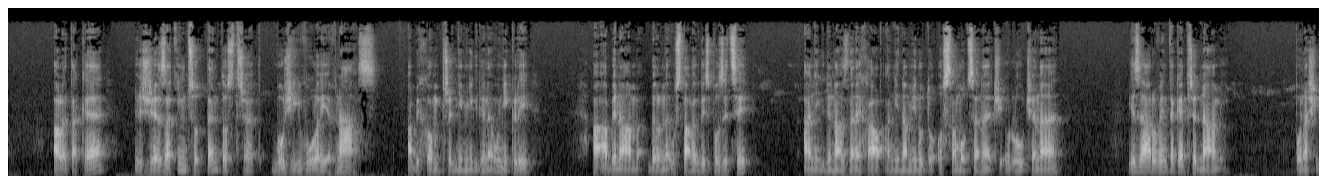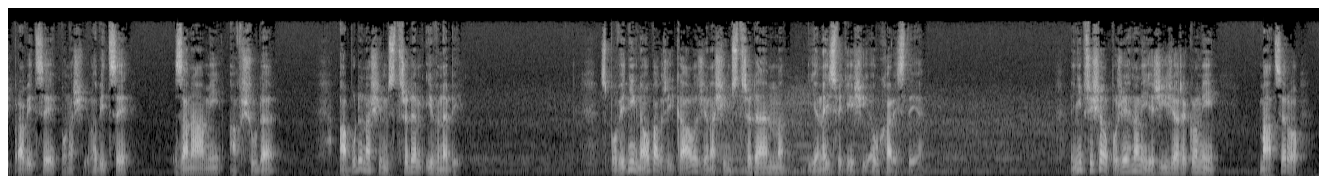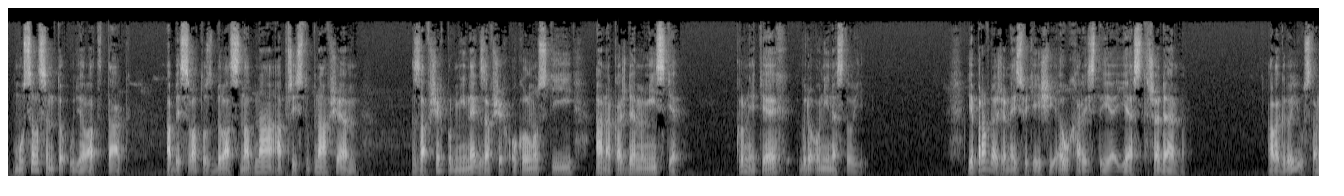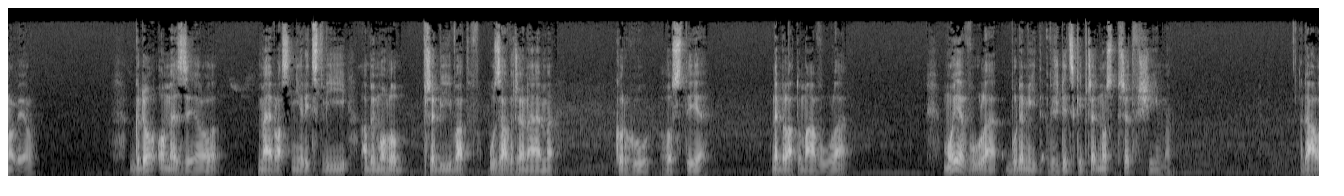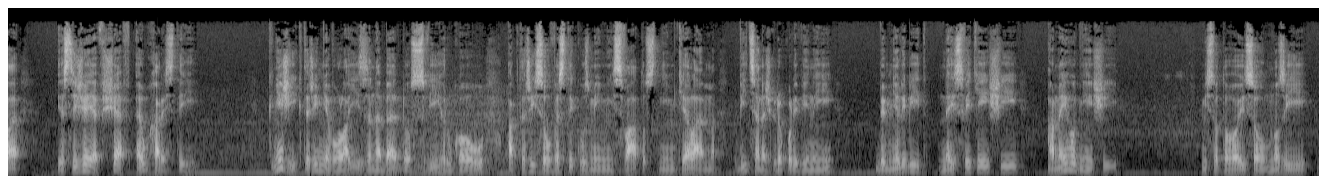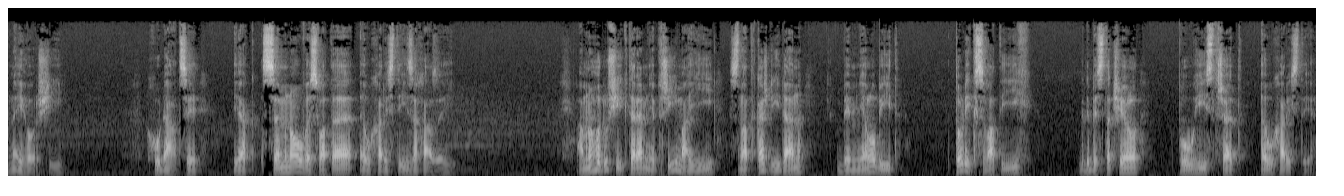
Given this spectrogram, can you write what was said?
ale také, že zatímco tento střed boží vůle je v nás, abychom před ním nikdy neunikli a aby nám byl neustále k dispozici a nikdy nás nenechal ani na minutu osamocené či odloučené, je zároveň také před námi. Po naší pravici, po naší levici, za námi a všude a bude naším středem i v nebi. Spovědník naopak říkal, že naším středem je nejsvětější Eucharistie. Nyní přišel požehnaný Ježíš a řekl mi, má dcero, musel jsem to udělat tak, aby svatost byla snadná a přístupná všem, za všech podmínek, za všech okolností a na každém místě, kromě těch, kdo o ní nestojí. Je pravda, že nejsvětější Eucharistie je středem. Ale kdo ji ustanovil? Kdo omezil mé vlastní lidství, aby mohlo přebývat v uzavřeném kruhu hostie. Nebyla to má vůle? Moje vůle bude mít vždycky přednost před vším. Dále, jestliže je vše v Eucharistii, kněží, kteří mě volají z nebe do svých rukou a kteří jsou ve styku s mým svátostným tělem více než kdokoliv jiný, by měli být nejsvětější a nejhodnější. Místo toho jsou mnozí nejhorší. Chudáci, jak se mnou ve svaté Eucharistii zacházejí. A mnoho duší, které mě přijímají, snad každý den, by mělo být tolik svatých, kdyby stačil pouhý střed Eucharistie.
